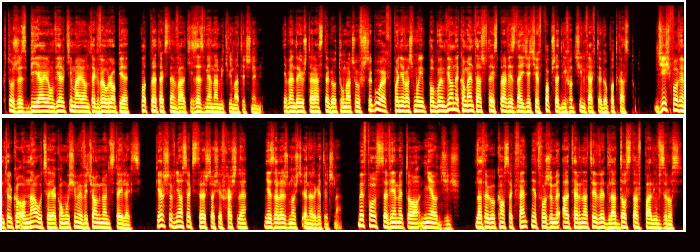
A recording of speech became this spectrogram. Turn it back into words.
którzy zbijają wielki majątek w Europie pod pretekstem walki ze zmianami klimatycznymi. Nie będę już teraz tego tłumaczył w szczegółach, ponieważ mój pogłębiony komentarz w tej sprawie znajdziecie w poprzednich odcinkach tego podcastu. Dziś powiem tylko o nauce, jaką musimy wyciągnąć z tej lekcji. Pierwszy wniosek streszcza się w haśle niezależność energetyczna. My w Polsce wiemy to nie od dziś, dlatego konsekwentnie tworzymy alternatywy dla dostaw paliw z Rosji.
